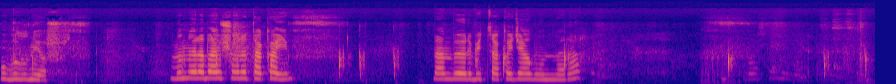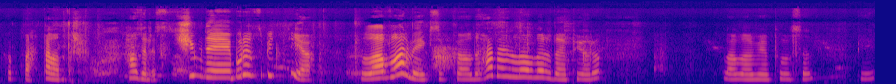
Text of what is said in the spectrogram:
Bu bulunuyor. Bunlara ben şöyle takayım. Ben böyle bir takacağım bunlara. Hoppa tamamdır. Hazırız. Şimdi burası bitti ya. Lavlar mı eksik kaldı? Hemen lavları da yapıyorum. Lavlar yapılsın. Bir.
